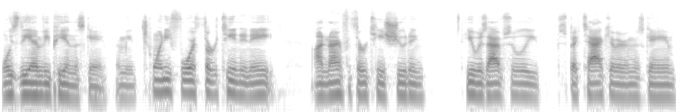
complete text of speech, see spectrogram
was the MVP in this game. I mean, 24, 13, and 8 on 9 for 13 shooting. He was absolutely spectacular in this game.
